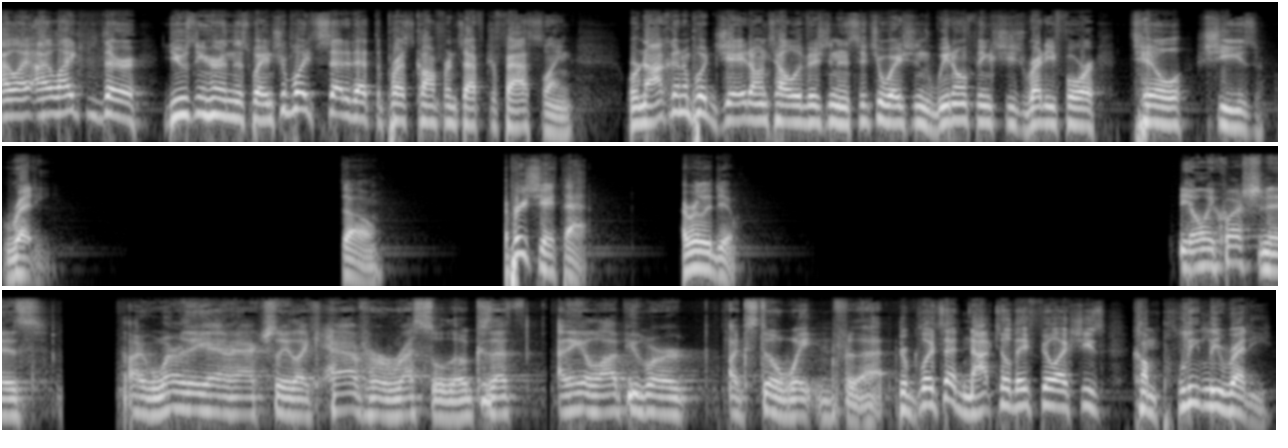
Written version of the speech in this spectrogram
I like I like that they're using her in this way. And Triple H said it at the press conference after Fastlane. We're not going to put Jade on television in situations we don't think she's ready for till she's ready. So I appreciate that. I really do. The only question is, like, when are they gonna actually like have her wrestle though? Because that's I think a lot of people are like still waiting for that. Triple H said not till they feel like she's completely ready.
